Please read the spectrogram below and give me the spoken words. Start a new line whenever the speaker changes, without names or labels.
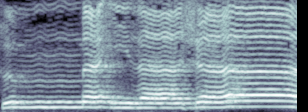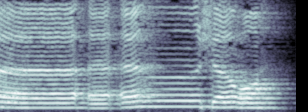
ثم إذا شاء أنشره.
